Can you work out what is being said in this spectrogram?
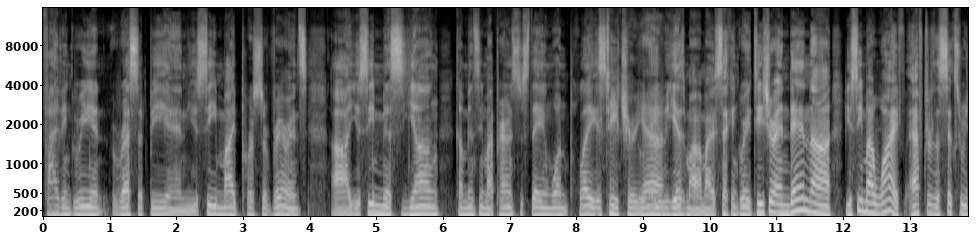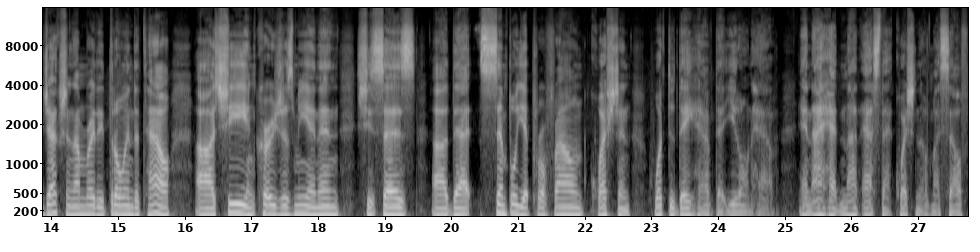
five ingredient recipe and you see my perseverance. Uh, you see miss young convincing my parents to stay in one place. teacher, yeah. yes my, my second grade teacher. And then uh, you see my wife. After the sixth rejection i'm ready to throw in the towel. Uh, she encourages me and then she says uh, that simple yet profound question what do they have that you don't have? And I had not asked that question of myself.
